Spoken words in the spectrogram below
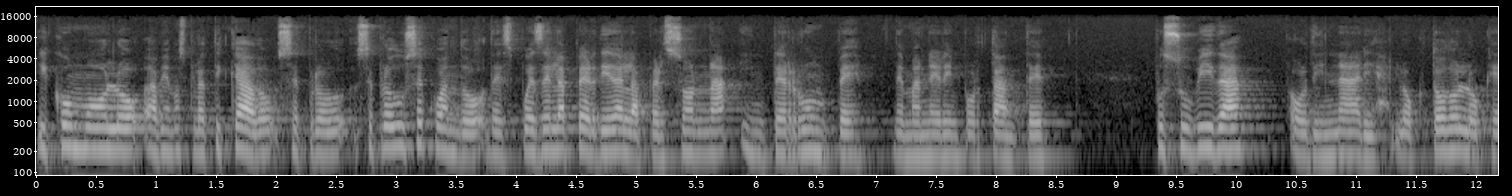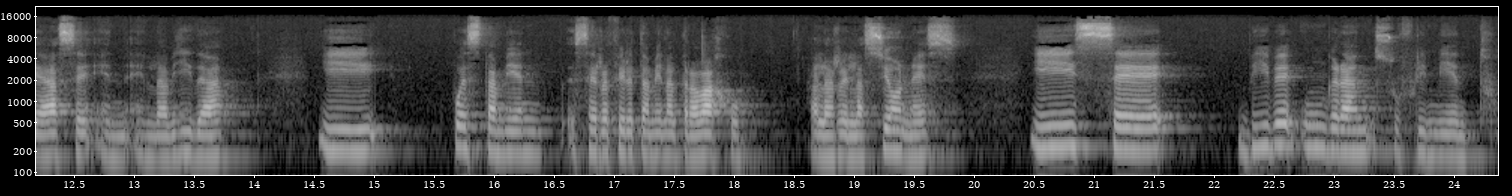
Y como lo habíamos platicado, se, produce cuando después de la pérdida la persona interrumpe de manera importante pues, su vida ordinaria, todo lo que hace en, en la vida y pues también se refiere también al trabajo, a las relaciones y se vive un gran sufrimiento.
